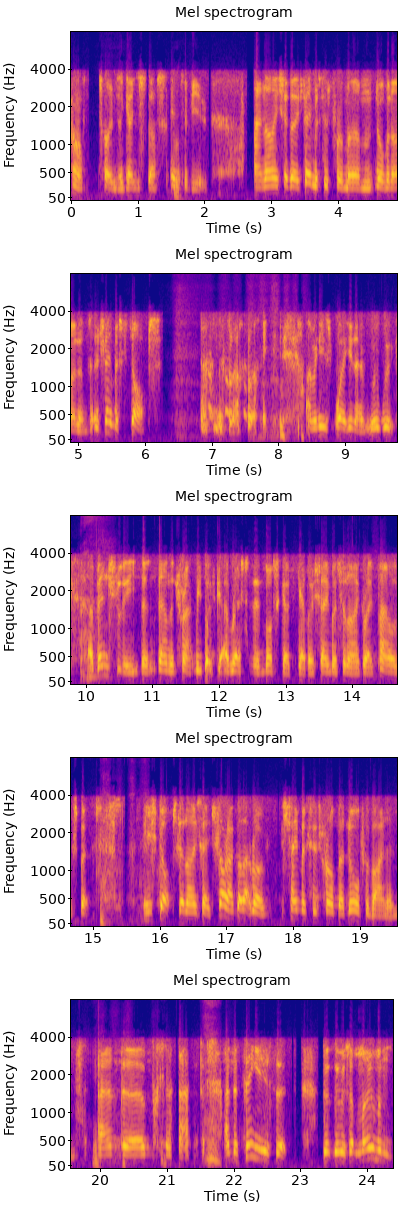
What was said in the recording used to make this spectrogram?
tough times against us interview. And I said, oh, Seamus is from um, Northern Ireland, and Seamus stops like, I mean, he's well, you know. We, we, eventually, uh, down the track, we both get arrested in Moscow together. Seamus and I are great pals. But he stops, and I say, "Sorry, I got that wrong. Seamus is from the north of Ireland." Yeah. And um, and the thing is that, that there was a moment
